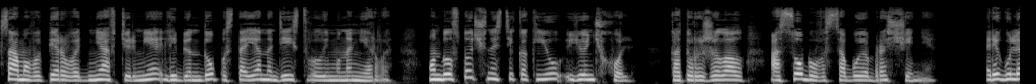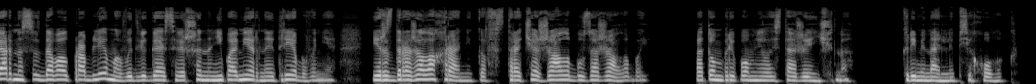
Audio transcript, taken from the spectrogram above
С самого первого дня в тюрьме Либендо постоянно действовал ему на нервы. Он был в точности как Ю Йончхоль, который желал особого с собой обращения регулярно создавал проблемы, выдвигая совершенно непомерные требования, и раздражал охранников, строча жалобу за жалобой. Потом припомнилась та женщина, криминальный психолог.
